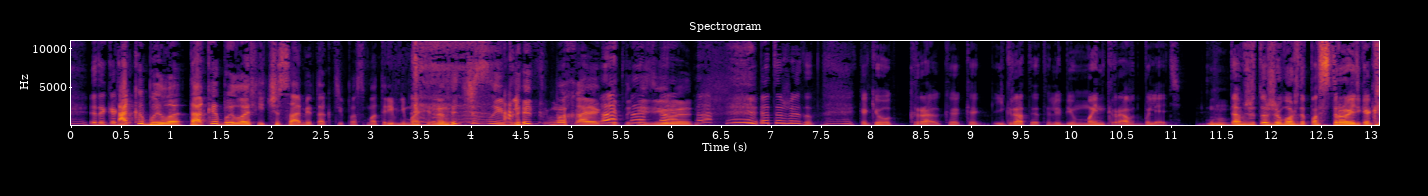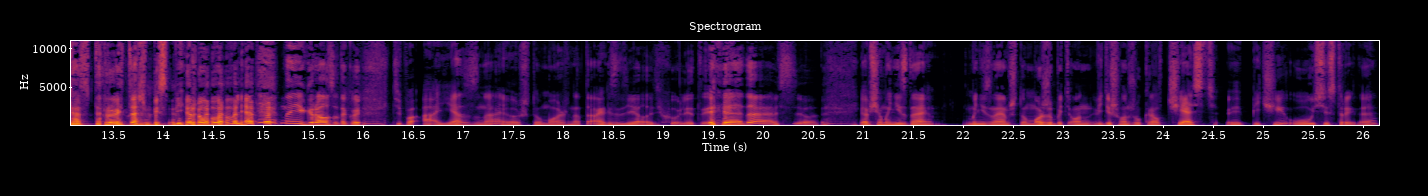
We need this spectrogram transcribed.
Это как... Так и было, так и было. И часами так, типа, смотри внимательно на часы, блядь, махая, гипнотизируя. Это же этот... Как его? Игра-то это любим. Майнкрафт, блядь. Там же тоже можно построить как раз второй этаж без первого, блядь. Наигрался такой, типа, а я знаю, что можно так сделать, хули ты. Да, все. И вообще мы не знаем. Мы не знаем, что, может быть, он, видишь, он же украл часть э, печи у сестры, да?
